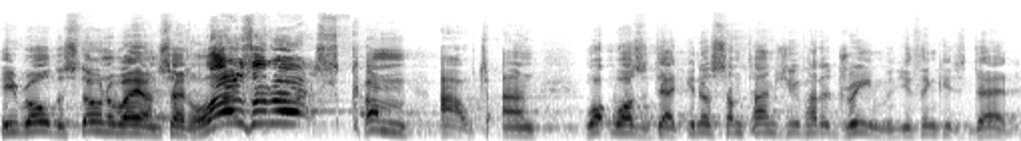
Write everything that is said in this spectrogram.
he rolled the stone away and said, Lazarus, come out. And what was dead? You know, sometimes you've had a dream and you think it's dead.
